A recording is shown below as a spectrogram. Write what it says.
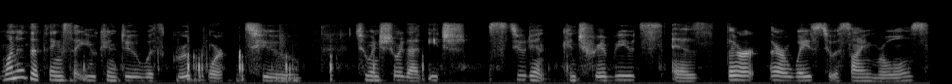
one of the things that you can do with group work to to ensure that each student contributes is there there are ways to assign roles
